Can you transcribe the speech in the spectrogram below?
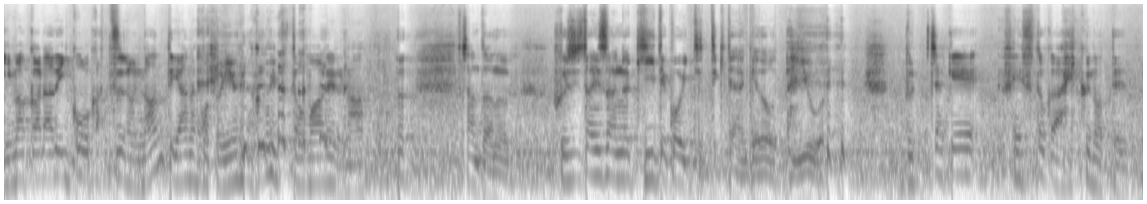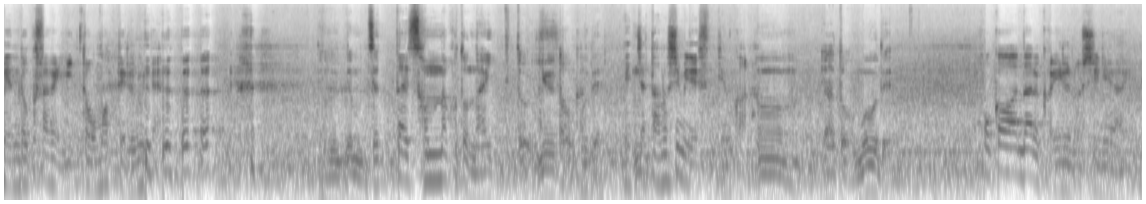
ん。今から行こうかっつうのになんて嫌なこと言うんだこいつと思われるな。ちゃんとあの藤谷さんが聞いてこいって言ってきたんやけどって言うわ。ぶっちゃけフェスとか行くのって面倒くさがいいと思ってるみたいな。でも絶対そんなことないってと言うと思うで。めっちゃ楽しみですって言うかな、うん。やと思うで。他は誰かいるの？知り合い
